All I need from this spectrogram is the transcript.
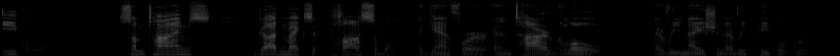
equal. Sometimes God makes it possible, again, for an entire globe, every nation, every people group,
